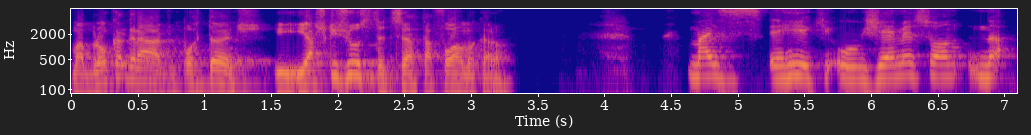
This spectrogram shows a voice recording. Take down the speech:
Uma bronca grave, importante. E, e, acho que justa, de certa forma, Carol. Mas, Henrique, o Gemerson, na,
